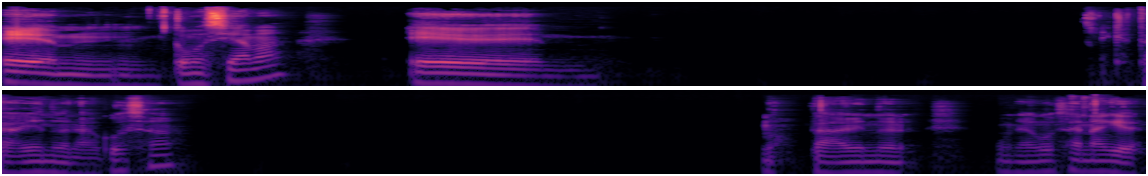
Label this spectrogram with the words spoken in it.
Em, ¿Cómo se llama? Em, es que estaba viendo una cosa. No, estaba viendo una cosa nada que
